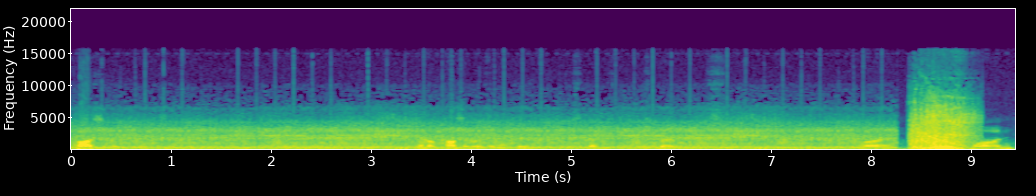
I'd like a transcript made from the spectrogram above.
caution. You know, caution is Alright. This one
